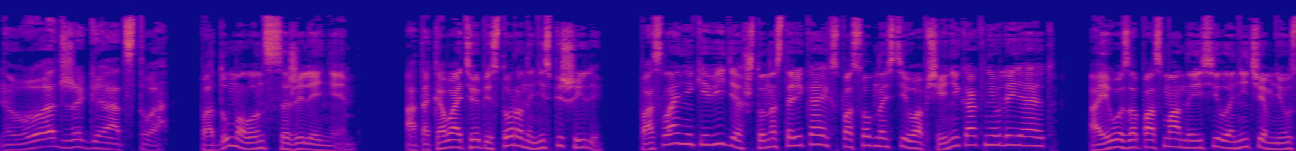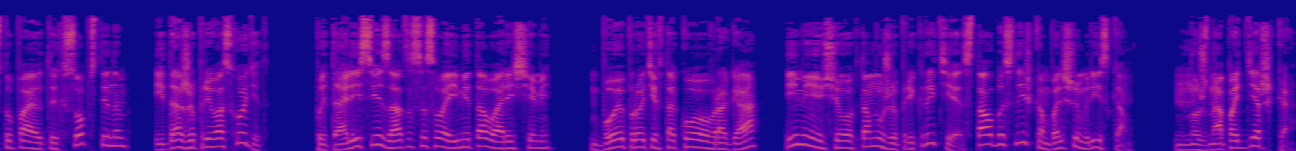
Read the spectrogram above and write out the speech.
«Вот же гадство!» – подумал он с сожалением. Атаковать обе стороны не спешили. Посланники, видя, что на старика их способности вообще никак не влияют, а его запас маны и сила ничем не уступают их собственным и даже превосходит. Пытались связаться со своими товарищами. Бой против такого врага, имеющего к тому же прикрытие, стал бы слишком большим риском. Нужна поддержка.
